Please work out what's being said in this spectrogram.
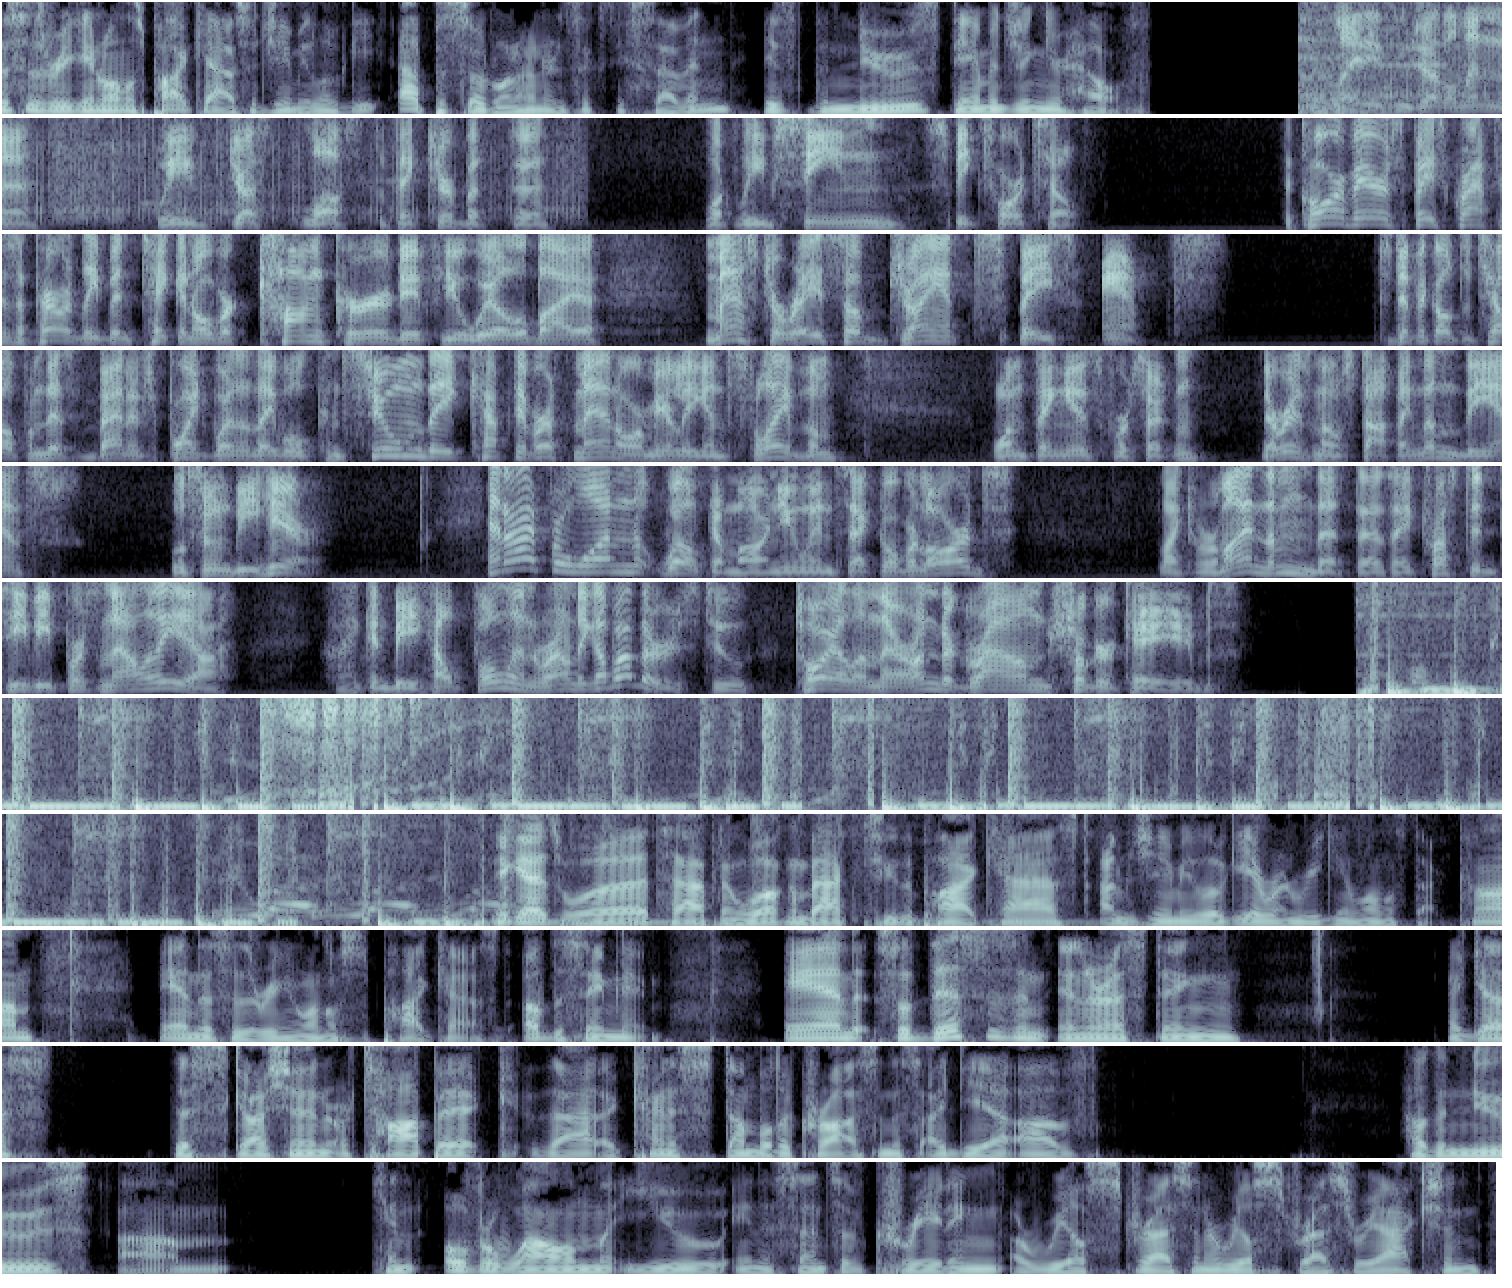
This is Regained Wellness Podcast with Jamie Logie. Episode 167 is the news damaging your health. Ladies and gentlemen, uh, we've just lost the picture, but uh, what we've seen speaks for itself. The Corvair spacecraft has apparently been taken over, conquered, if you will, by a master race of giant space ants. It's difficult to tell from this vantage point whether they will consume the captive Earthman or merely enslave them. One thing is for certain there is no stopping them. The ants will soon be here. And I, for one, welcome our new insect overlords. I'd like to remind them that as a trusted TV personality, uh, I can be helpful in rounding up others to toil in their underground sugar caves. Hey guys, what's happening? Welcome back to the podcast. I'm Jamie Logie. I run RegainedWellness.com, and this is the Regained Wellness podcast of the same name. And so this is an interesting, I guess, discussion or topic that I kind of stumbled across in this idea of how the news um, can overwhelm you in a sense of creating a real stress and a real stress reaction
